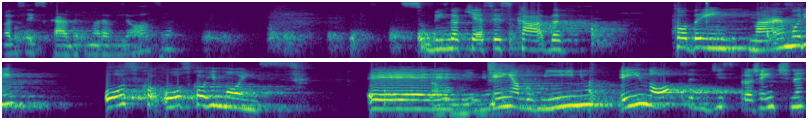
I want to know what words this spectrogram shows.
Olha essa escada que maravilhosa. Subindo aqui essa escada toda em mármore. Os, os corrimões é, Alumínio. em alumínio, em inox, ele disse pra gente, né?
